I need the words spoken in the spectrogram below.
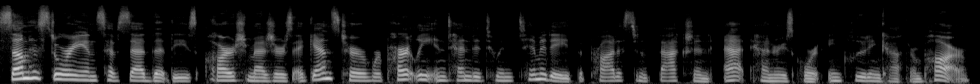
Some historians have said that these harsh measures against her were partly intended to intimidate the Protestant faction at Henry's court, including Catherine Parr.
